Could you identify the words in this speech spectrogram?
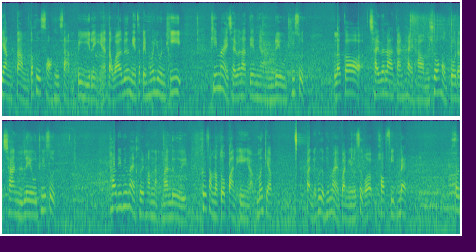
อย่างต่ำก็คือ 2-3 ปีอะไรอย่างเงี้ยแต่ว่าเรื่องนี้จะเป็นภาพยนตร์ที่พี่ใหม่ใช้เวลาเตรียมงานเร็วที่สุด แล้วก็ใช้เวลาการถ่ายทำช่วงของโปรดักชันเร็วที่สุด เท่าที่พี่ใหม่เคยทำหนังมาเลย คือสำหรับตัวปั่นเองอะเมื่อกี้ปั่นได้คุยกับพี่ใหม่ปั่นเองรู้สึกว่าพอฟีดแบ็กคน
